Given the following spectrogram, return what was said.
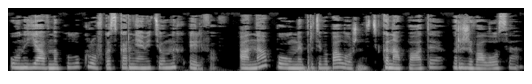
Он явно полукровка с корнями темных эльфов. Она полная противоположность, конопатая, рыжеволосая.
